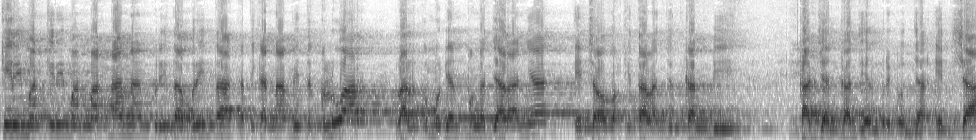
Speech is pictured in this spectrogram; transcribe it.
kiriman-kiriman makanan, berita-berita ketika Nabi itu keluar, lalu kemudian pengejarannya, insya Allah kita lanjutkan di kajian-kajian berikutnya. Insya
